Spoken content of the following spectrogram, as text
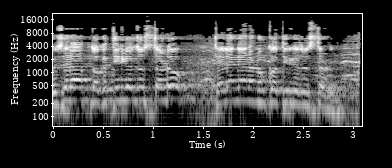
గుజరాత్ ఒక తీరుగా చూస్తాడు తెలంగాణను ఇంకో తీరుగా చూస్తాడు.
